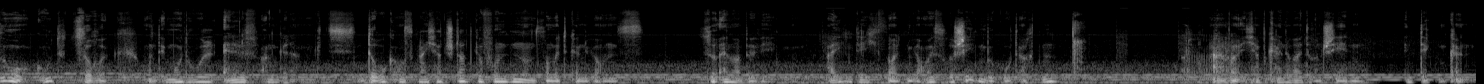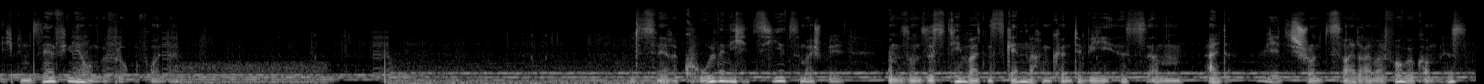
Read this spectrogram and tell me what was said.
So, gut zurück und im Modul 11 angelangt. Druckausgleich hat stattgefunden und somit können wir uns zu Emma bewegen. Eigentlich sollten wir äußere Schäden begutachten, aber ich habe keine weiteren Schäden entdecken können. Ich bin sehr viel herumgeflogen, Freunde. Und es wäre cool, wenn ich jetzt hier zum Beispiel ähm, so einen systemweiten Scan machen könnte, wie es ähm, halt jetzt schon zwei, dreimal vorgekommen ist.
